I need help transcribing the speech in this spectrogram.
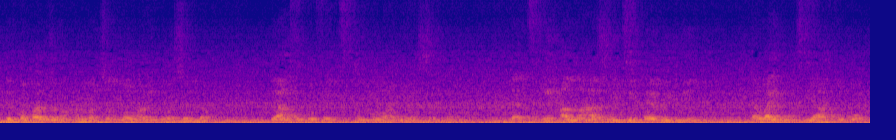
The Prophet Muhammad sallallahu alaihi wasallam the Prophet sallallahu alaihi wasallam that if Allah has written everything then why do we still have to work?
